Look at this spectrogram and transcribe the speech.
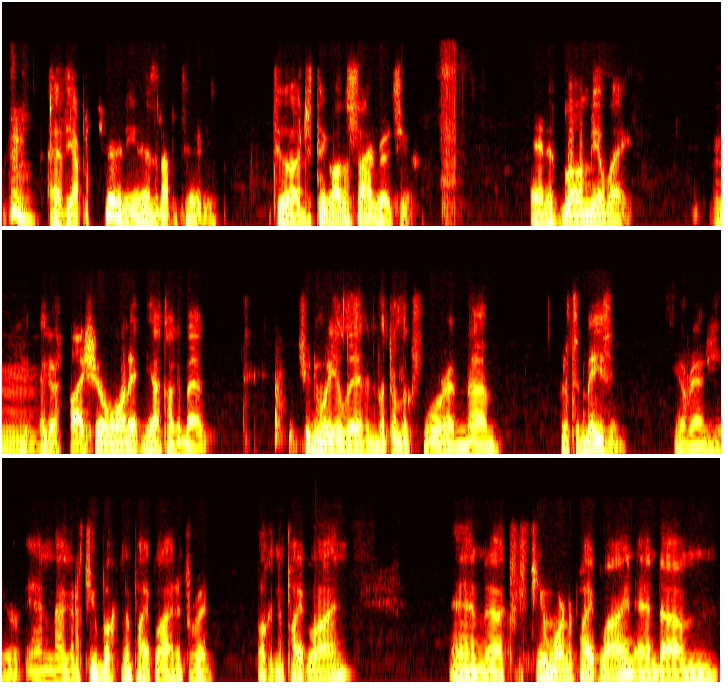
I have the opportunity, and it is an opportunity, to uh, just take all the side roads here, and it's blowing me away. Mm. I got a fly show on it. Yeah, I talk about shooting where you live and what to look for, and um, but it's amazing you know, around here. And I got a few books in the pipeline, infrared book in the pipeline, and uh, a few more in the pipeline. And um,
